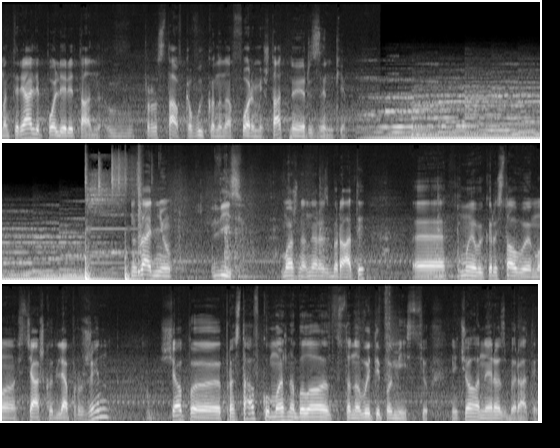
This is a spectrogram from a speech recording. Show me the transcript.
матеріалі поліретан. Проставка виконана в формі штатної резинки. На задню вісь можна не розбирати. Е, ми використовуємо стяжку для пружин щоб е, проставку можна було встановити по місцю, нічого не розбирати.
